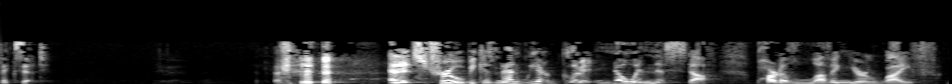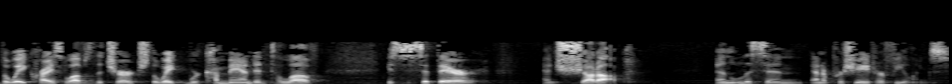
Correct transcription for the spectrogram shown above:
fix it. and it's true because, men, we are good at knowing this stuff. Part of loving your wife the way Christ loves the church, the way we're commanded to love, is to sit there and shut up and listen and appreciate her feelings.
